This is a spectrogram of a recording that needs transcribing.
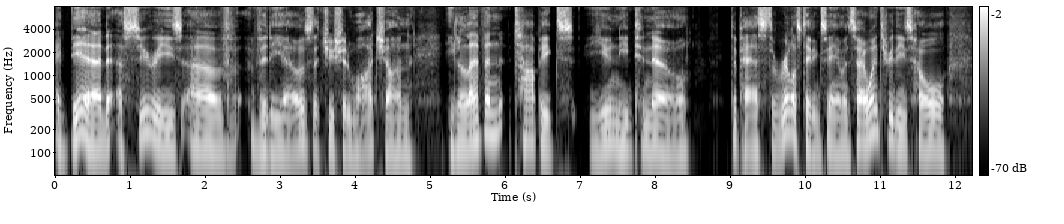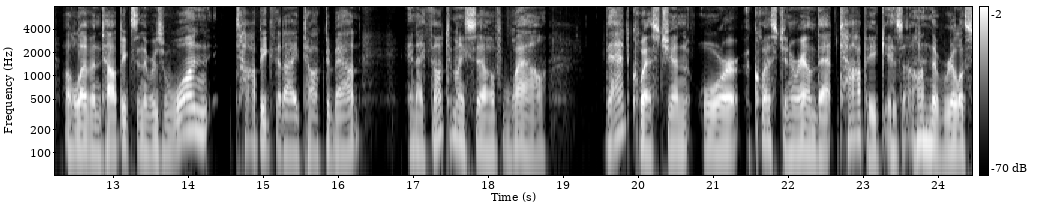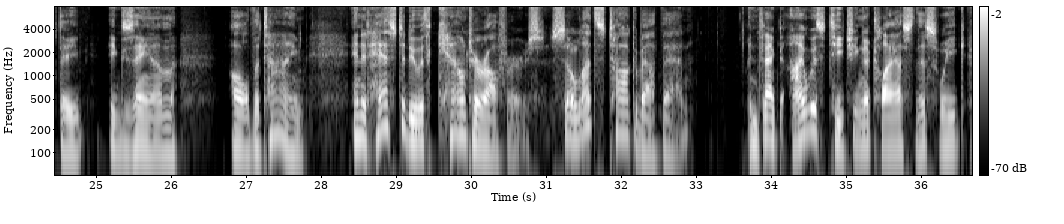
I did a series of videos that you should watch on 11 topics you need to know to pass the real estate exam. And so I went through these whole 11 topics, and there was one topic that I talked about and I thought to myself, wow, that question or a question around that topic is on the real estate exam all the time. And it has to do with counteroffers. So let's talk about that. In fact, I was teaching a class this week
